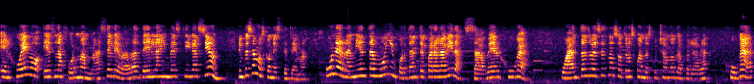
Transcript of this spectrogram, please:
El juego es la forma más elevada de la investigación. Empecemos con este tema. Una herramienta muy importante para la vida, saber jugar. ¿Cuántas veces nosotros cuando escuchamos la palabra jugar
